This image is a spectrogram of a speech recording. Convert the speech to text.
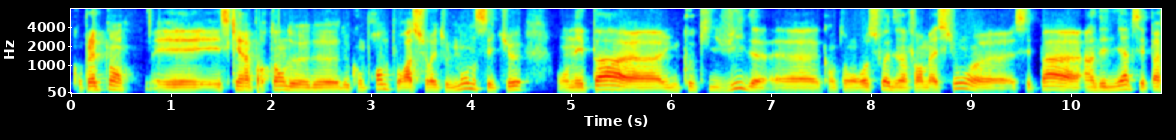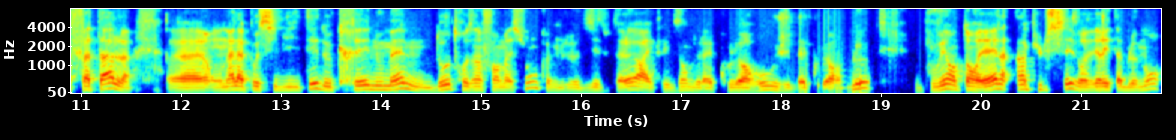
Complètement. Et, ce qui est important de, comprendre pour rassurer tout le monde, c'est que on n'est pas euh, une coquille vide euh, quand on reçoit des informations. Euh, c'est pas indéniable, c'est pas fatal. on a la possibilité de créer nous-mêmes d'autres informations, comme je le disais tout à l'heure avec l'exemple de la couleur rouge et de la couleur bleue. Vous pouvez en temps réel impulser véritablement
